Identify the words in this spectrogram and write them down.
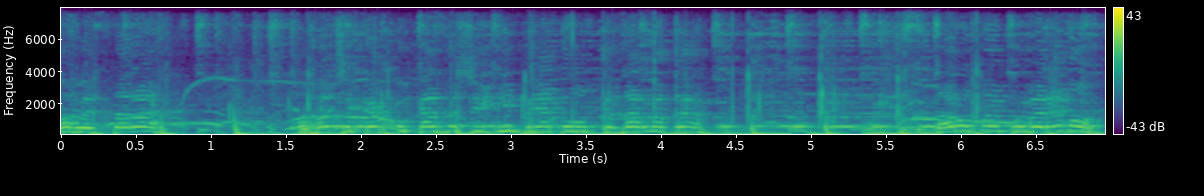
Много е стара, обаче, както казваше един приятел от казармата, старото е проверено.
